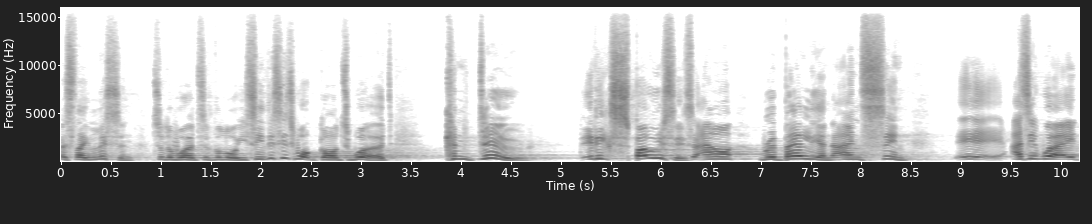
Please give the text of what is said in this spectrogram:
as they listen to the words of the law. You see, this is what God's word can do it exposes our rebellion and sin. It, as it were, it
